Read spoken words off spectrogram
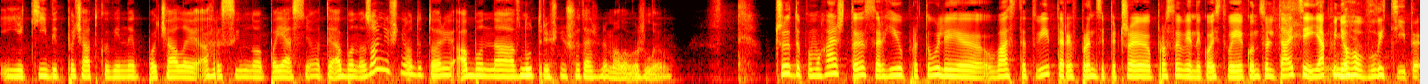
і які від початку війни почали агресивно пояснювати або на зовнішню аудиторію, або на внутрішню, що теж немало важливо. Чи допомагаєш ти Сергію Притулі вести твіттер і в принципі чи просив він якоїсь твоєї консультації, як в нього влетіти?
